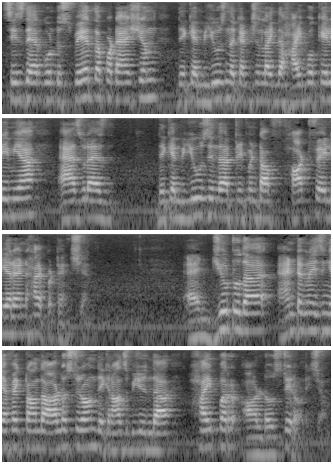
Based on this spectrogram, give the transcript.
Since they are going to spare the potassium, they can be used in the condition like the hypokalemia as well as they can be used in the treatment of heart failure and hypertension. And due to the antagonizing effect on the aldosterone, they can also be used in the hyperaldosteronism.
